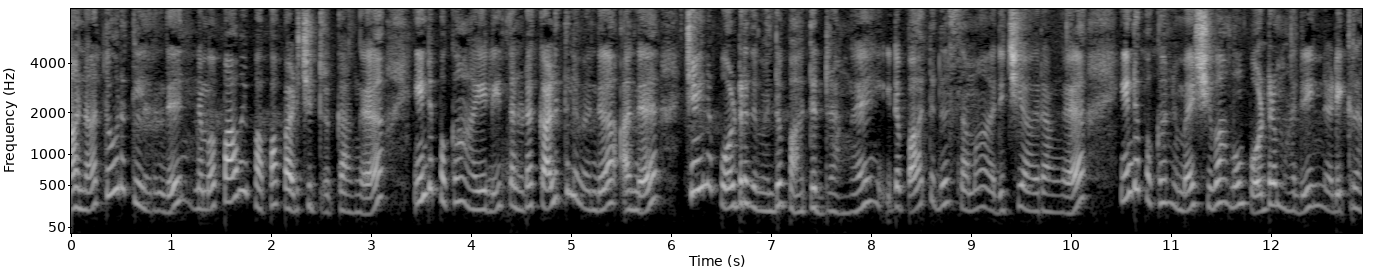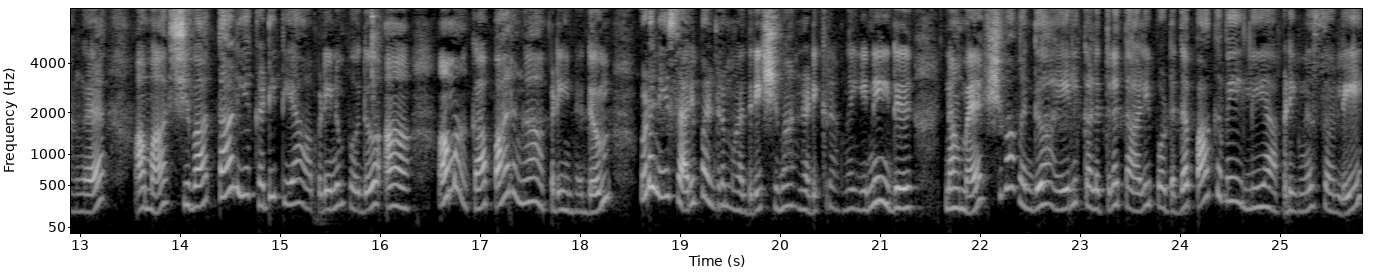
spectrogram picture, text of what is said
ஆனால் தூரத்துல இருந்து நம்ம பாவை பாப்பா படிச்சுட்டு இருக்காங்க இந்த பக்கம் அயலி தன்னோட கழுத்துல வந்து அந்த செயினை போடுறது வந்து பார்த்துடுறாங்க. இதை பார்த்துட்டு செம அதிர்ச்சி ஆகுறாங்க. இந்த பக்கம் நம்ம சிவாவும் போடுற மாதிரி நடிக்கிறாங்க. ஆமா சிவா தாலியை கட்டிட்டியா அப்படின்னு போதும் ஆ ஆமாக்கா பாருங்க அப்படின்னதும் உடனே சரி பண்ற மாதிரி சிவா நடிக்கிறாங்க. என்ன இது? நாம் சிவா வந்து அயலி களத்தில் தாலி போட்டதை பார்க்கவே இல்லையே அப்படின்னு சொல்லி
